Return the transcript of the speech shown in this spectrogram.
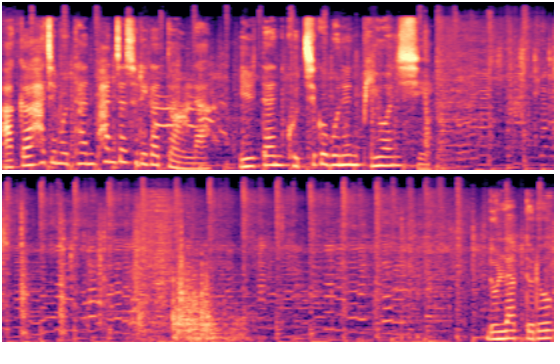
아까 하지 못한 판자 소리가 떠올라 일단 고치고 보는 비원 씨. 놀랍도록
